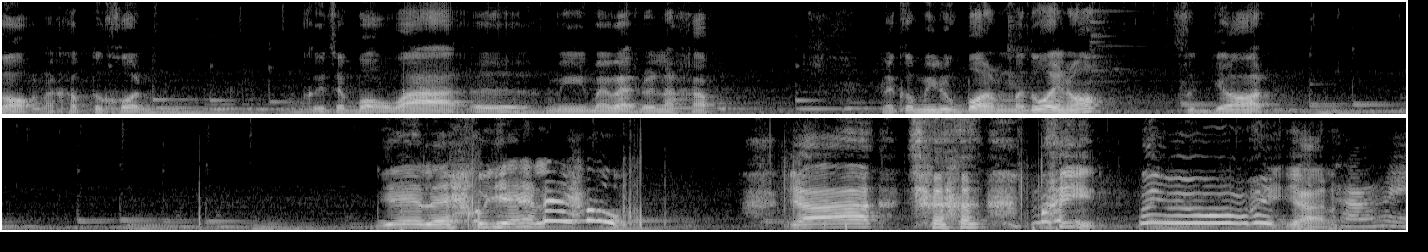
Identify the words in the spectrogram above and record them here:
กรอกนะครับ ทุกคนคือจะบอกว่าเออมีไม้แบบด้วยนะครับ แล้วก็มีลูกบอลมาด้วยเนาะสุดยอดแย่แล้วแย่แล้วอย่าอย่าไม่ไม่ไม่ไม่ไม่อย่านะทั้งให้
